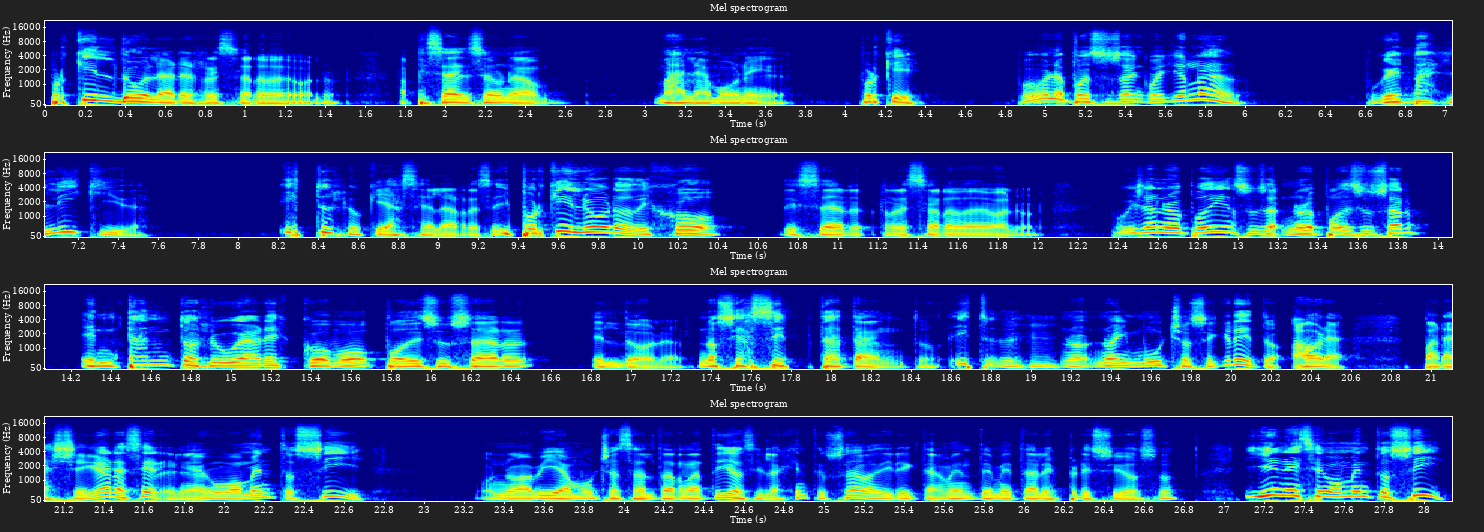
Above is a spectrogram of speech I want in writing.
¿Por qué el dólar es reserva de valor? A pesar de ser una mala moneda. ¿Por qué? Porque vos la podés usar en cualquier lado. Porque es más líquida. Esto es lo que hace a la reserva. ¿Y por qué el oro dejó de ser reserva de valor? Porque ya no lo podías usar. No lo podés usar en tantos lugares como podés usar el dólar. No se acepta tanto. Esto, no, no hay mucho secreto. Ahora, para llegar a ser, en algún momento sí, o no había muchas alternativas y la gente usaba directamente metales preciosos. Y en ese momento sí,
